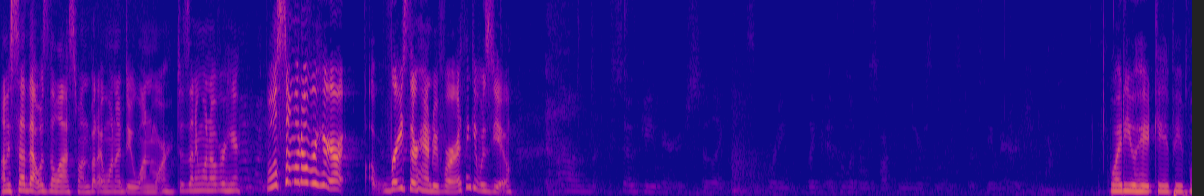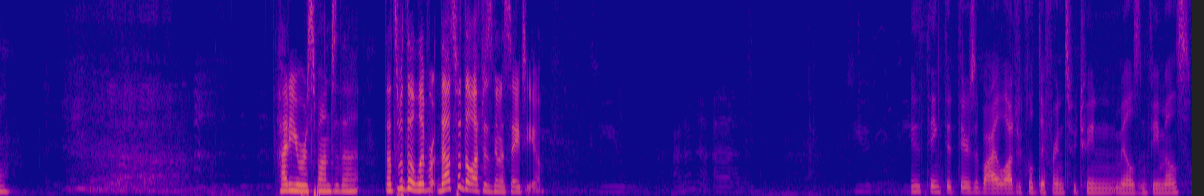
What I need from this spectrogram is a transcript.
And I said that was the last one, but I want to do one more. Does anyone over here? Well, someone over here uh, raised their hand before. I think it was you. Why do you hate gay people? How do you respond to that? That's what the liber- that's what the left is going to say to you. Do you think that there's a biological difference between males and females?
